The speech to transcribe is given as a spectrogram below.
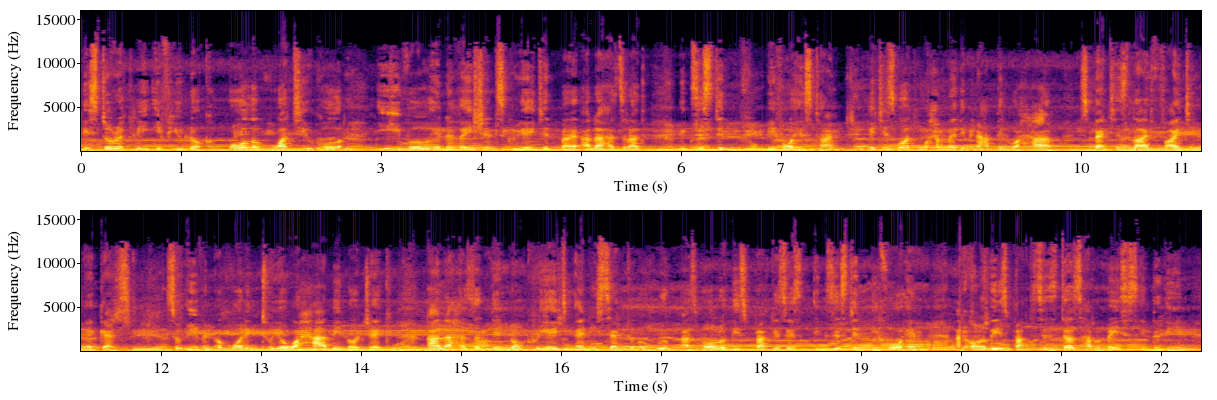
Historically, if you look, all of what you call evil innovations created by Ala Hazrat existed before his time. It is what Muhammad ibn Abdul Wahhab spent his life fighting against. So even according to your Wahhabi logic, Ala Hazrat did not create any sect or group as all of these practices existed before him and all of these practices does have a basis in the deen.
